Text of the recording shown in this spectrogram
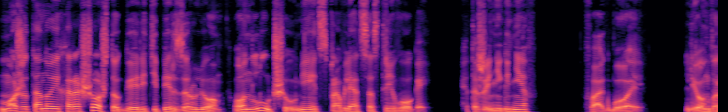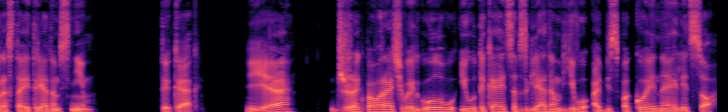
Может, оно и хорошо, что Гэри теперь за рулем. Он лучше умеет справляться с тревогой. Это же не гнев. Факбой. Леон вырастает рядом с ним. Ты как? Я? Джек поворачивает голову и утыкается взглядом в его обеспокоенное лицо.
